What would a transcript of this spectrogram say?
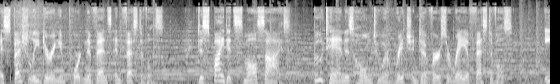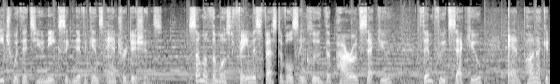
especially during important events and festivals. Despite its small size, Bhutan is home to a rich and diverse array of festivals, each with its unique significance and traditions. Some of the most famous festivals include the Paro Tsechu, Thimphu Tsechu, and Punakha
